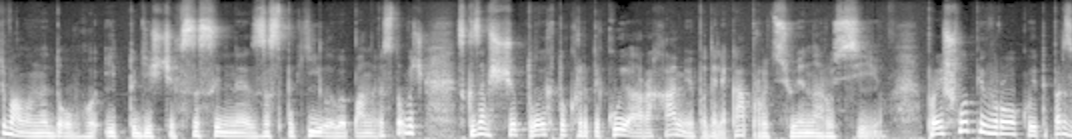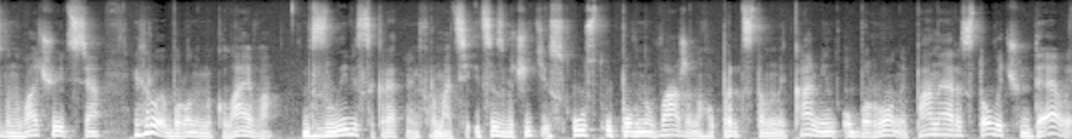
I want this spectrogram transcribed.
тривало недовго, і тоді ще всесильне заспокійливий пан Арестович сказав, що той, хто критикує Арахамію Подоляка, працює на Росію. Пройшло півроку, і тепер звинувачується герой оборони Миколаєва в зливі секретної інформації. І це звучить із уст уповноваженого представника Міноборони. Пане Арестовичу, де ви?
